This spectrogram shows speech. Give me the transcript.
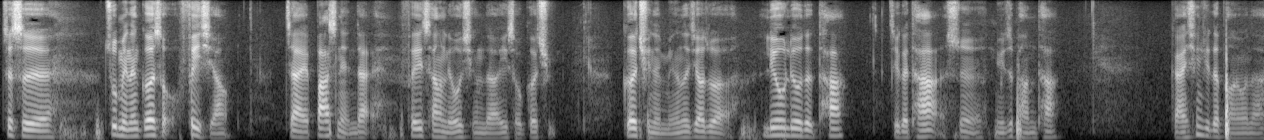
这是著名的歌手费翔在八十年代非常流行的一首歌曲，歌曲的名字叫做《溜溜的她》，这个“她”是女字旁的“她”。感兴趣的朋友呢？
